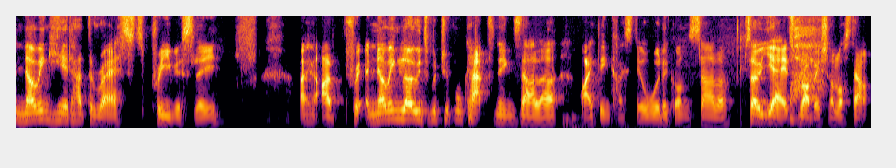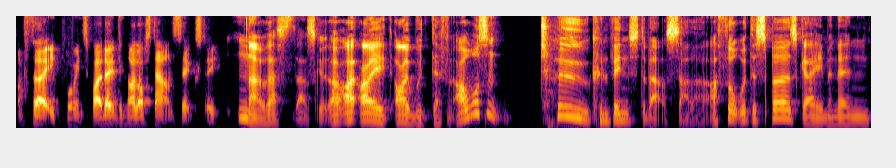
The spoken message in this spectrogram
knowing he had had the rest previously, I, I knowing loads were triple captaining Salah, I think I still would have gone Salah. So yeah, it's rubbish. I lost out on 30 points, but I don't think I lost out on 60. No, that's that's good. I I, I would definitely. I wasn't too convinced about Salah. I thought with the Spurs game and then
